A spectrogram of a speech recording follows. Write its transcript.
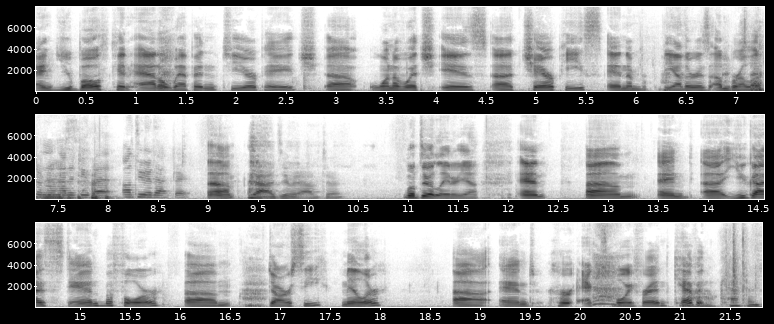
And you both can add a weapon to your page. Uh, one of which is a chair piece, and um, the other is umbrella. I don't know how to do that. I'll do it after. Um, Yeah, I'll do it after. we'll do it later, yeah. And um, and uh, you guys stand before um, Darcy Miller uh, and her ex-boyfriend Kevin. Wow, Kevin.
